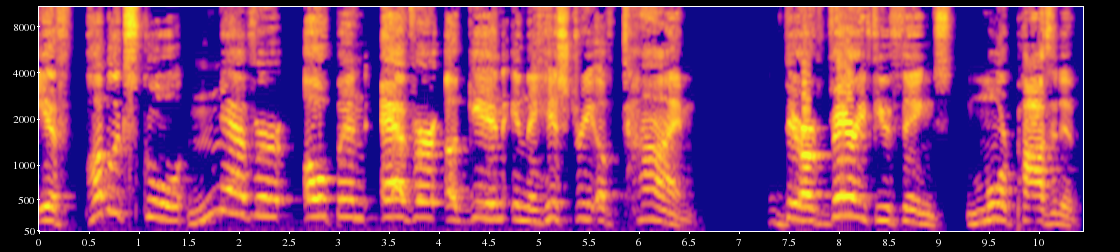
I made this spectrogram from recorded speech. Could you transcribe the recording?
if public school never opened ever again in the history of time, there are very few things more positive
